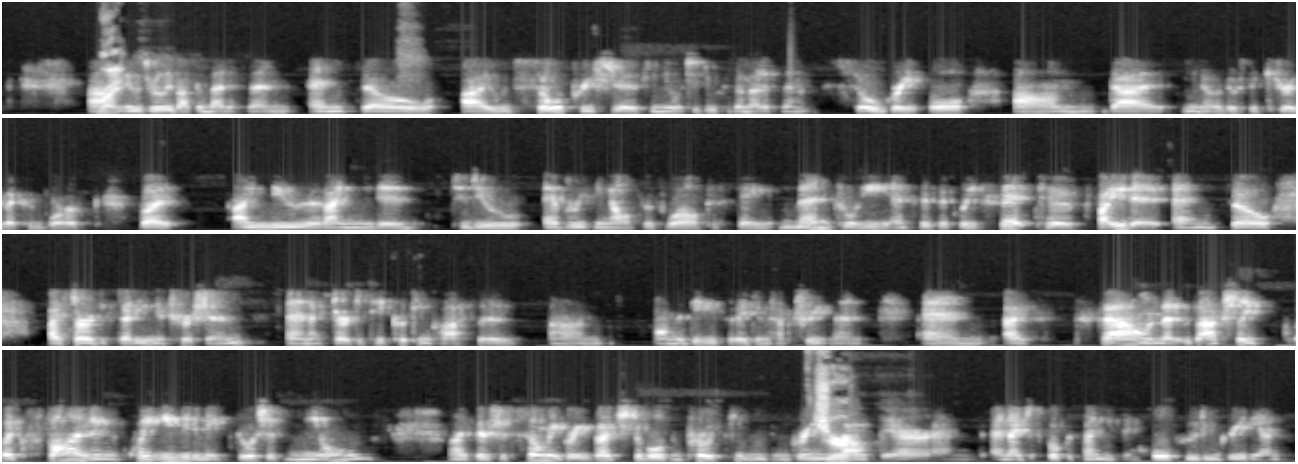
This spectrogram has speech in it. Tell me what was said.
Um, right. It was really about the medicine. And so I was so appreciative he knew what to do for the medicine, so grateful um, that, you know, there was a cure that could work. But I knew that I needed to do everything else as well to stay mentally and physically fit to fight it. And so I started to study nutrition and I started to take cooking classes um, on the days that I didn't have treatment. And I found that it was actually like fun and quite easy to make delicious meals. Like there's just so many great vegetables and proteins and grains sure. out there and and I just focus on using whole food ingredients.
